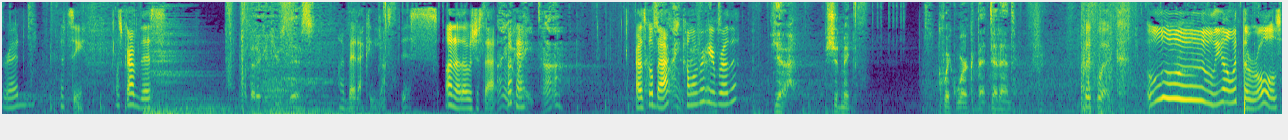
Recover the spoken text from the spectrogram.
Red? Let's see. Let's grab this. I bet I could use this. I bet I could use this. Oh no, that was just that. Okay. Huh? Alright, let's go back. fine, Come over here, brother. Yeah, should make quick work of that dead end. Quick work. Ooh, Leon with the rolls.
